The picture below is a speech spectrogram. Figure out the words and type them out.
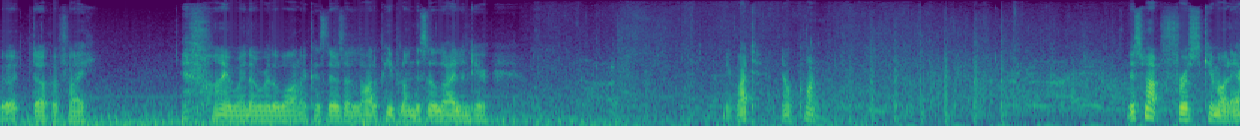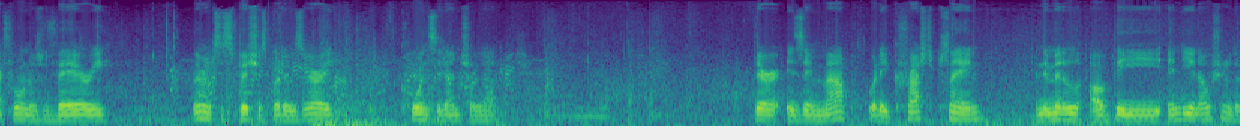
fucked up if I... If I went over the water, because there's a lot of people on this little island here. Wait, what? No, come on. This map first came out, everyone was very they weren't suspicious, but it was very coincidental that there is a map with a crashed plane in the middle of the Indian Ocean, the,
